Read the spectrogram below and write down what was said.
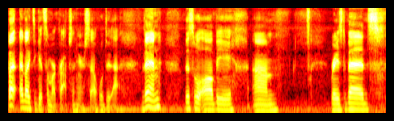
but I'd like to get some more crops in here, so we'll do that. Then this will all be um, raised beds.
